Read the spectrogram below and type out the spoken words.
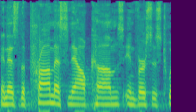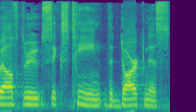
And as the promise now comes in verses 12 through 16, the darkness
